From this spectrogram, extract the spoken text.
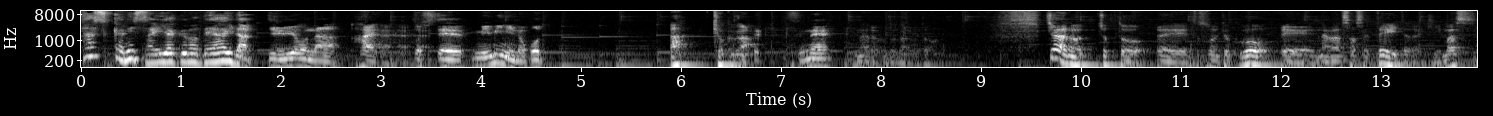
確かに最悪の出会いだっていうような、はいはいはい、そして耳に残ってあ曲が。ですよね。なるほどなるほどじゃああのちょっと,、えーとその曲を、えー流させていただきます。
